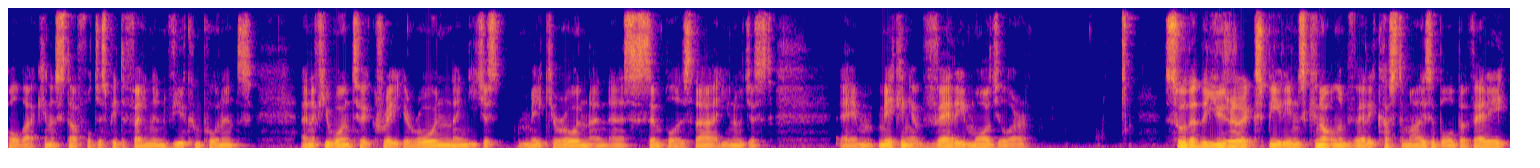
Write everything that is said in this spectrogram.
all that kind of stuff will just be defined in Vue components. And if you want to create your own, then you just make your own. And, and it's as simple as that, you know, just um, making it very modular so that the user experience can not only be very customizable, but very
